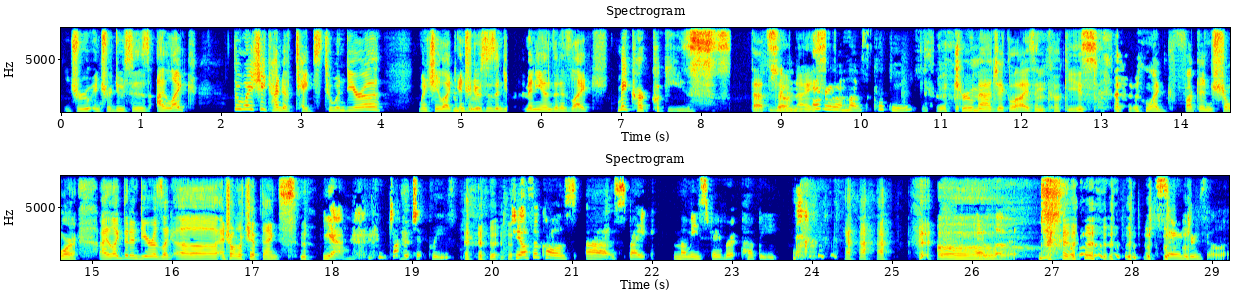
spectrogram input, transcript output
Drew introduces. I like the way she kind of takes to Indira when she like mm-hmm. introduces Indira minions and is like, "Make her cookies." That's so nice. Everyone loves cookies. True magic lies in cookies. like fucking sure. I like that Indira's like, uh, and chocolate chip, thanks. yeah, chocolate chip, please. she also calls uh, Spike Mummy's favorite puppy. oh. I love it. so Drusilla.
